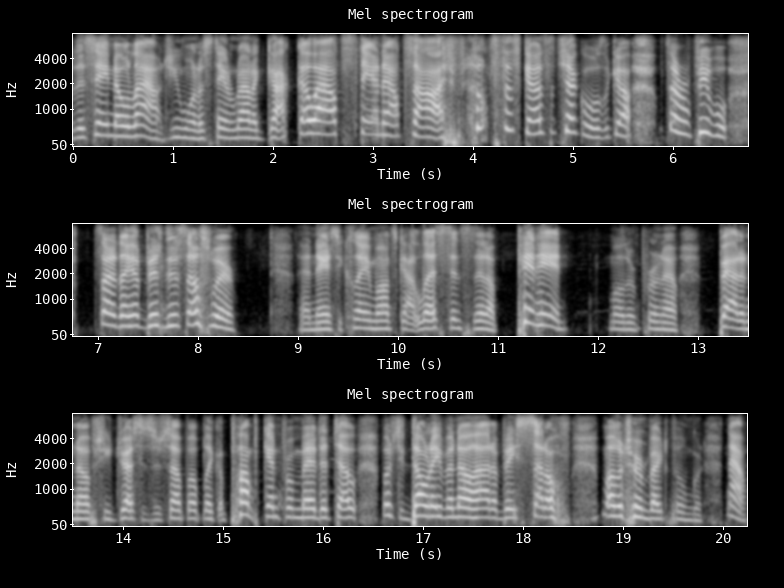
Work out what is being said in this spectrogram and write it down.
but this ain't no lounge. You want to stand around and got go out, stand outside. this guy's a chuckle as a cow. Several people decided they had business elsewhere. That Nancy Claymont's got less sense than a pinhead, Mother pronounced. Bad enough she dresses herself up like a pumpkin from head to toe, but she don't even know how to be subtle. Mother turned back to Pilgrim. Now,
